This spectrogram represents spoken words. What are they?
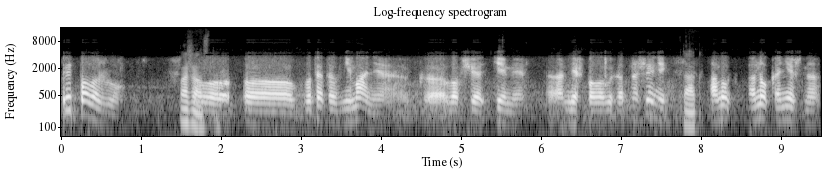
предположу, Пожалуйста. что э, вот это внимание к вообще теме э, межполовых отношений, так. Оно, оно, конечно,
